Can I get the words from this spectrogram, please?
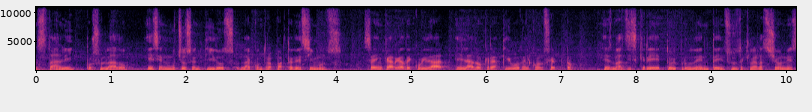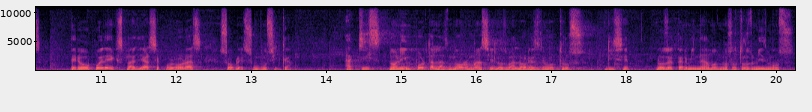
Stanley, por su lado, es en muchos sentidos la contraparte de Simmons. Se encarga de cuidar el lado creativo del concepto. Es más discreto y prudente en sus declaraciones, pero puede explayarse por horas sobre su música. A Kiss no le importan las normas y los valores de otros, dice. Los determinamos nosotros mismos.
